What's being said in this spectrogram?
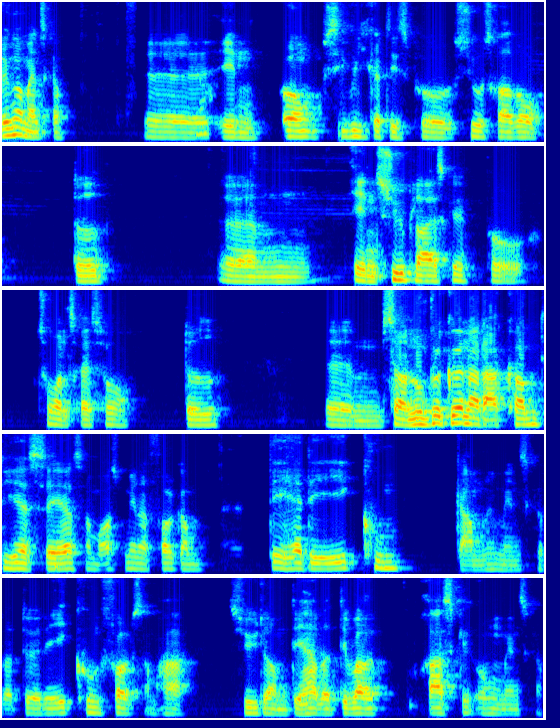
yngre mennesker. Øh, en ung civilgardist på 37 år døde Øhm, en sygeplejerske på 52 år døde. Øhm, så nu begynder der at komme de her sager, som også minder folk om, det her det er ikke kun gamle mennesker, der dør. Det er ikke kun folk, som har sygdom. Det, har været, det var raske unge mennesker.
